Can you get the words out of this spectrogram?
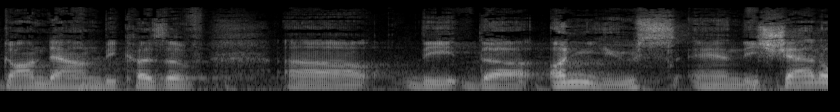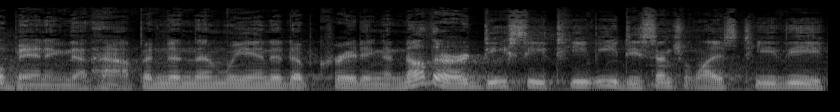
gone down because of uh, the the unuse and the shadow banning that happened, and then we ended up creating another DCTV, decentralized TV,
